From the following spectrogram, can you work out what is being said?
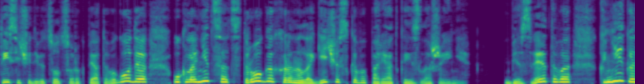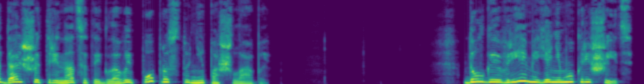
1945 года, уклониться от строго хронологического порядка изложения. Без этого книга дальше 13 главы попросту не пошла бы. Долгое время я не мог решить,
